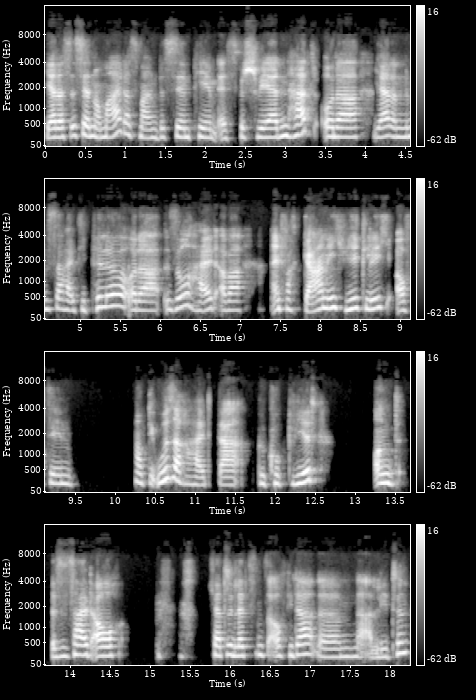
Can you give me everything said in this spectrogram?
ja, das ist ja normal, dass man ein bisschen PMS-Beschwerden hat oder ja, dann nimmst du halt die Pille oder so halt, aber einfach gar nicht wirklich auf den, auf die Ursache halt da geguckt wird. Und es ist halt auch, ich hatte letztens auch wieder ähm, eine Athletin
